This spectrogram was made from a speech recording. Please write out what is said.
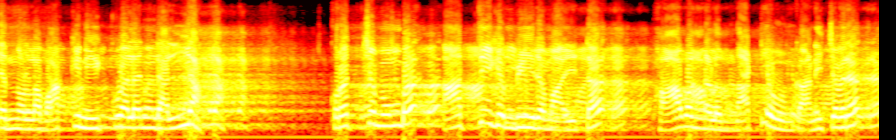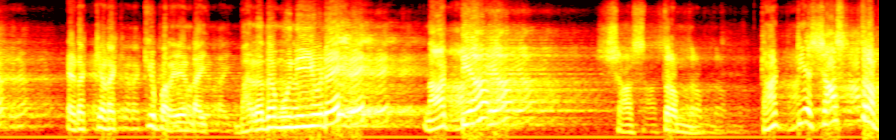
എന്നുള്ള വാക്കിന് ഈക്വലന്റ് അല്ല. കുറച്ചു മുമ്പ് ആത്യഗംഭീരമായിട്ട് ഭാവങ്ങളും നാട്യവും കാണിച്ചവര് ഇടയ്ക്കിടയ്ക്ക് പറയണ്ടായി ഭരതമുനിയുടെ നാട്യ ശാസ്ത്രം. നാട്യശാസ്ത്രം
